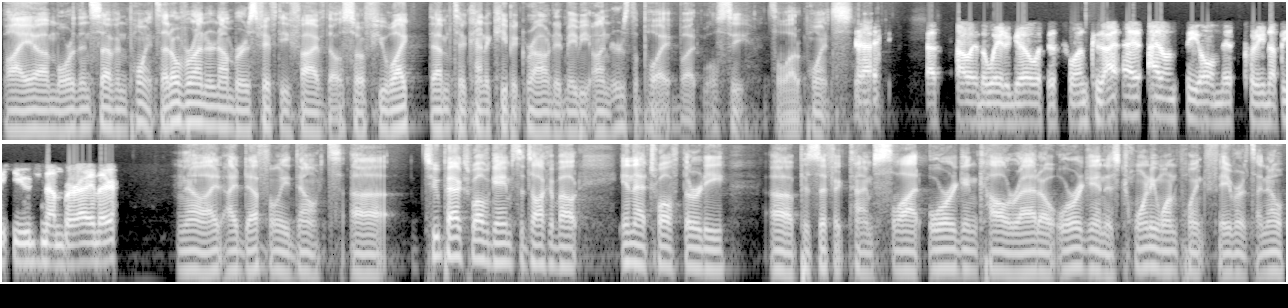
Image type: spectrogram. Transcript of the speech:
by uh, more than seven points. That over under number is 55, though. So if you like them to kind of keep it grounded, maybe unders the play, but we'll see. It's a lot of points. Yeah, that's probably the way to go with this one because I, I, I, don't see Ole Miss putting up a huge number either. No, I, I definitely don't. Uh, two Pac 12 games to talk about in that 1230 uh, Pacific time slot Oregon, Colorado. Oregon is 21 point favorites. I know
